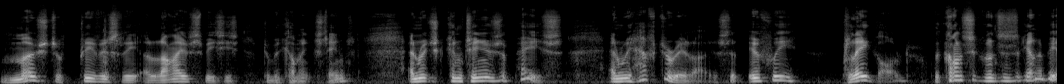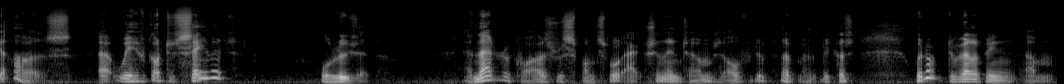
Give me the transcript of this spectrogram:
most of previously alive species to become extinct and which continues apace. And we have to realize that if we play God, the consequences are going to be ours. Uh, we have got to save it or lose it. And that requires responsible action in terms of development because we're not developing um,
